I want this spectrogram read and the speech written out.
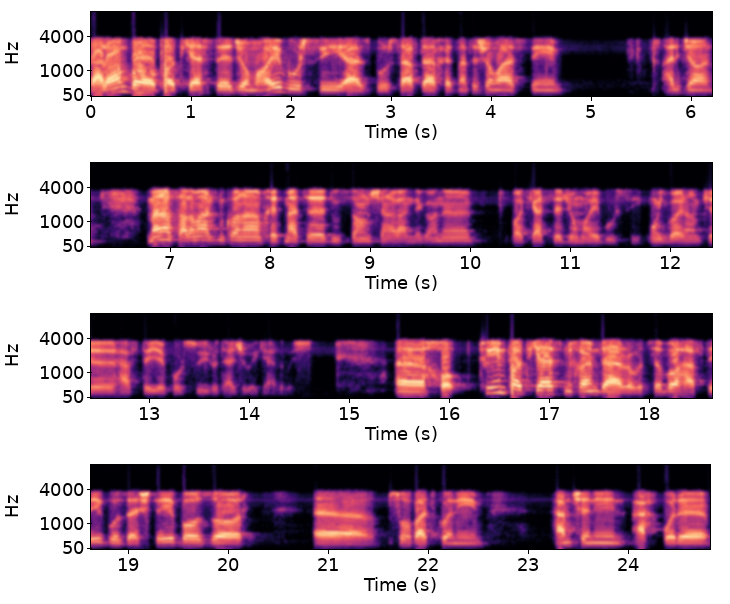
سلام با پادکست جمعه های بورسی. از بورس هفت در خدمت شما هستیم. علی جان. منم سلام عرض می‌کنم. خدمت دوستان شنوندگان پادکست جمعه بورسی. امیدوارم که هفته پرسویی رو تجربه کرده باشید. خب تو این پادکست می‌خوایم در رابطه با هفته گذشته بازار صحبت کنیم. همچنین اخبار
